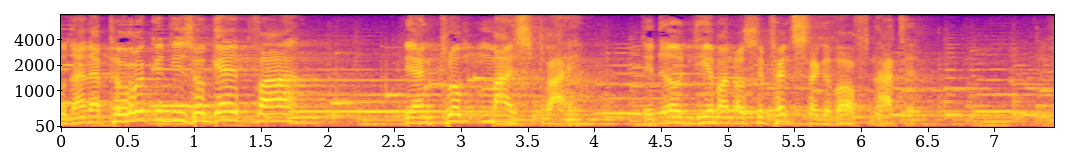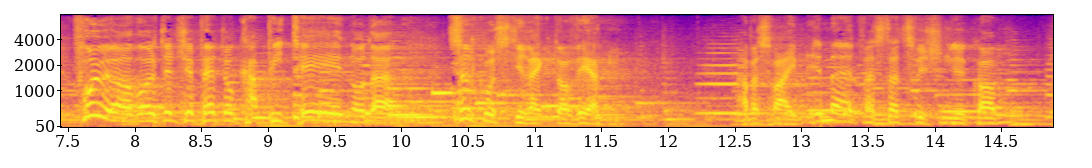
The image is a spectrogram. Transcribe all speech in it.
und einer Perücke, die so gelb war wie ein Klumpen Maisbrei, den irgendjemand aus dem Fenster geworfen hatte. Früher wollte Geppetto Kapitän oder Zirkusdirektor werden. Aber es war ihm immer etwas dazwischen gekommen.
